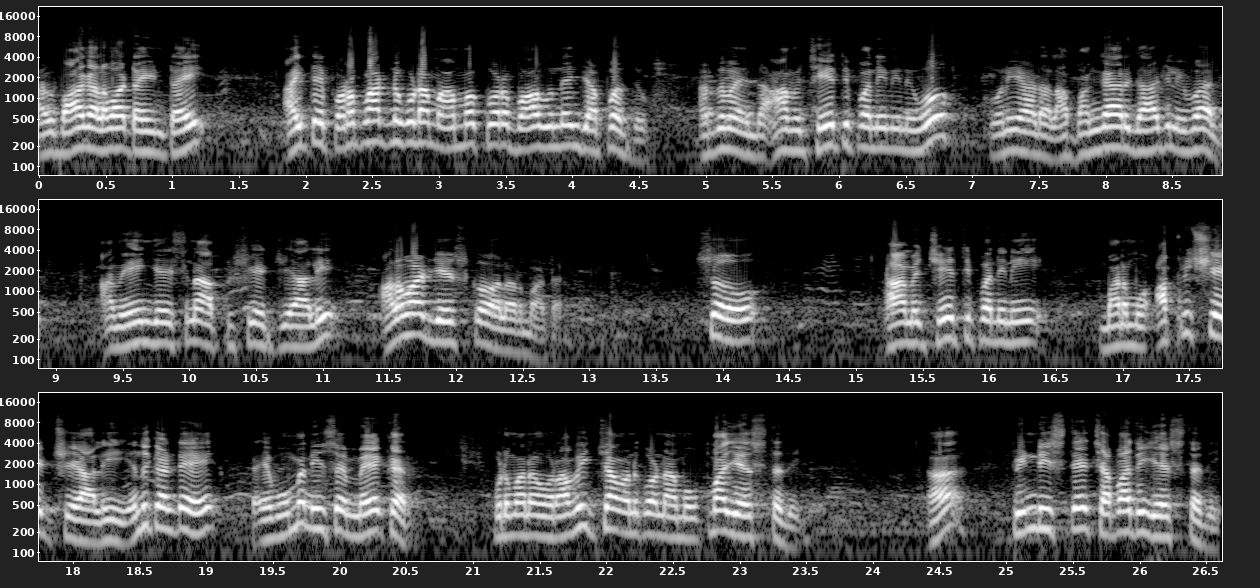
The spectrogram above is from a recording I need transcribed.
అవి బాగా అలవాటు అయి ఉంటాయి. అయితే పొరపాటును కూడా మా అమ్మ కూర బాగుందని చెప్పొద్దు. అర్థమైందా? ఆమె చేతి పనిని నువ్వు కొనియాడాలి. ఆ బంగారు గాజులు ఇవ్వాలి. ఆమె ఏం చేసినా అప్రిషియేట్ చేయాలి. అలవాటు చేసుకోవాలన్నమాట. సో ఆమె చేతి పనిని మనము అప్రిషియేట్ చేయాలి. ఎందుకంటే a woman is a maker ఇప్పుడు మనం రవ్వ ఇచ్చామనుకోండి ఆమె ఉప్మా చేస్తుంది. పిండి ఇస్తే చపాతీ చేస్తుంది.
